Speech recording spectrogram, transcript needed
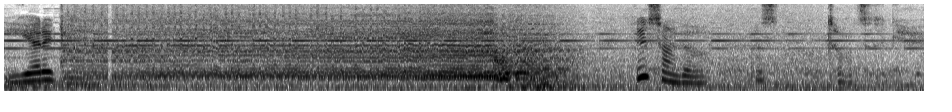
Yet again. This time though, let's tell us again.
